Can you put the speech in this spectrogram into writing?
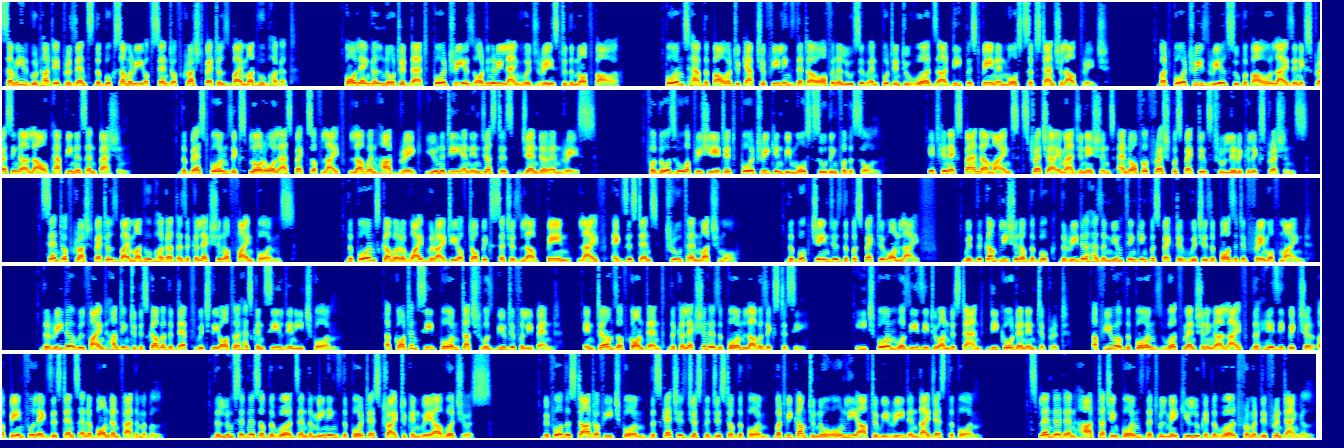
Samir Gudhate presents the book summary of Scent of Crushed Petals by Madhu Bhagat. Paul Engle noted that poetry is ordinary language raised to the nth power. Poems have the power to capture feelings that are often elusive and put into words our deepest pain and most substantial outrage. But poetry's real superpower lies in expressing our love, happiness, and passion. The best poems explore all aspects of life, love and heartbreak, unity and injustice, gender and race. For those who appreciate it, poetry can be most soothing for the soul. It can expand our minds, stretch our imaginations, and offer fresh perspectives through lyrical expressions. Scent of Crushed Petals by Madhu Bhagat is a collection of fine poems. The poems cover a wide variety of topics such as love, pain, life, existence, truth, and much more. The book changes the perspective on life. With the completion of the book, the reader has a new thinking perspective, which is a positive frame of mind. The reader will find hunting to discover the depth which the author has concealed in each poem. A cotton seed poem touched was beautifully penned. In terms of content, the collection is a poem lover's ecstasy. Each poem was easy to understand, decode, and interpret. A few of the poems worth mentioning are Life, The Hazy Picture, A Painful Existence, and A Bond Unfathomable. The lucidness of the words and the meanings the poetess tried to convey are virtuous. Before the start of each poem, the sketch is just the gist of the poem, but we come to know only after we read and digest the poem. Splendid and heart touching poems that will make you look at the world from a different angle.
